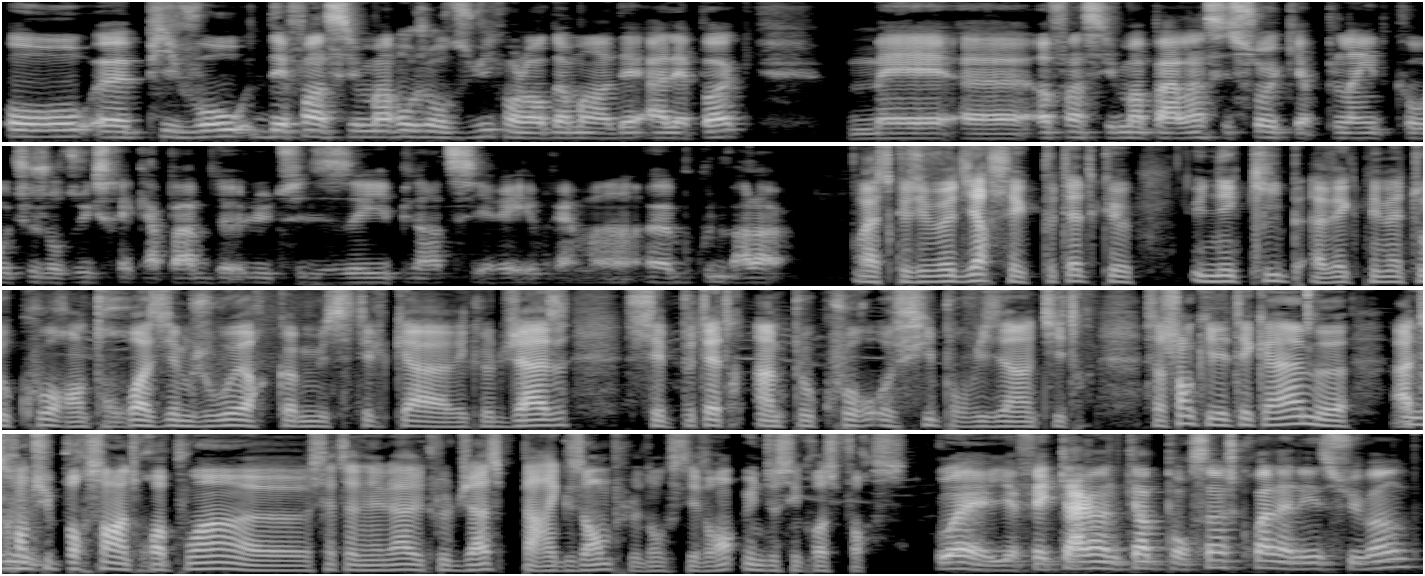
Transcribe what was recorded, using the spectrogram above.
aux pivots défensivement aujourd'hui qu'on leur demandait à l'époque. Mais euh, offensivement parlant, c'est sûr qu'il y a plein de coachs aujourd'hui qui seraient capables de l'utiliser et d'en tirer vraiment euh, beaucoup de valeur. Ouais, ce que je veux dire, c'est que peut-être qu'une équipe avec Mehmet court en troisième joueur, comme c'était le cas avec le Jazz, c'est peut-être un peu court aussi pour viser un titre. Sachant qu'il était quand même euh, à 38% à 3 points cette année-là avec le Jazz, par exemple. Donc c'est vraiment une de ses grosses forces. Ouais, il a fait 44%, je crois, l'année suivante.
